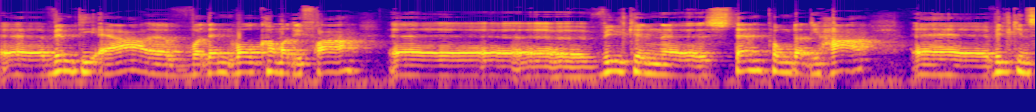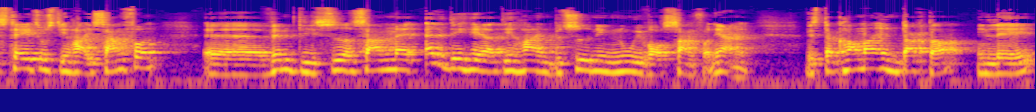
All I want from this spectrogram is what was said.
øh, hvem de er, øh, hvordan, hvor kommer de fra, øh, hvilken øh, standpunkter de har, øh, hvilken status de har i samfund, øh, hvem de sidder sammen med. Alt det her, det har en betydning nu i vores samfund. Ja. hvis der kommer en doktor, en læge,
